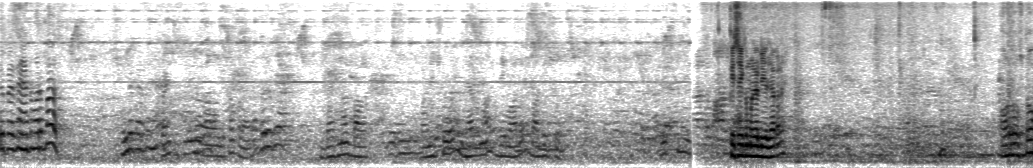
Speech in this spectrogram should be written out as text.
खुले पैसे हैं तुम्हारे पास? खुले पैसे हैं? लिखा पड़ा है। बैजनाथ बाबा भैरवनाथ देवालय बागेश्वर। किसी का मज़ा लिया जा रहा है? और दोस्तों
